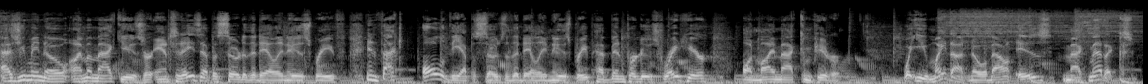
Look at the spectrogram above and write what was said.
As you may know, I'm a Mac user, and today's episode of the Daily News Brief, in fact, all of the episodes of the Daily News Brief have been produced right here on my Mac computer. What you might not know about is Mac Medics.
